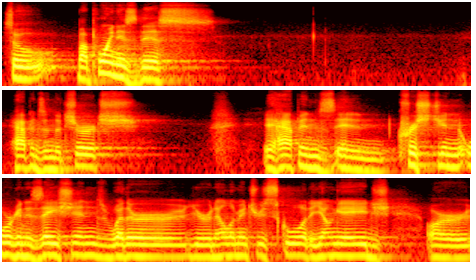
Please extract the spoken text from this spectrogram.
So, my point is this happens in the church, it happens in Christian organizations, whether you're in elementary school at a young age or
